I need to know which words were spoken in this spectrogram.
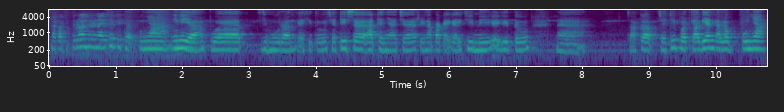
Nah kebetulan Rina itu tidak punya ini ya buat jemuran kayak gitu. Jadi seadanya aja Rina pakai kayak gini kayak gitu. Nah cakep. Jadi buat kalian kalau punya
